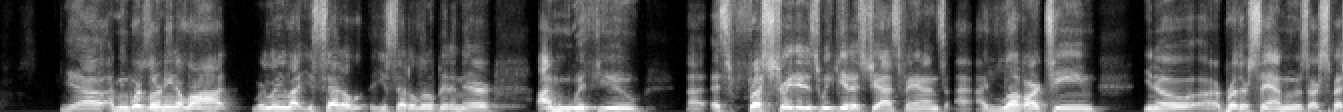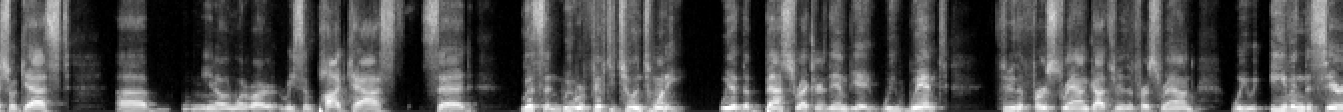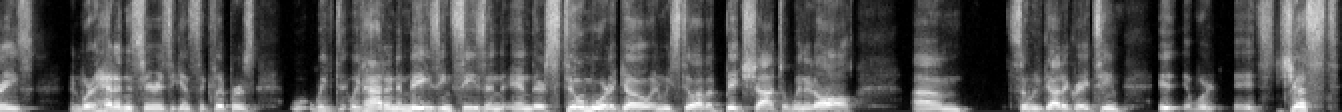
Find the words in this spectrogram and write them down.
Yeah, I mean, we're learning a lot. We're learning a lot. You said a, you said a little bit in there. I'm with you. Uh, as frustrated as we get as Jazz fans, I, I, love our team. You know, our brother Sam, who is our special guest, uh, you know, in one of our recent podcasts, said, "Listen, we were 52 and 20. We had the best record in the NBA. We went through the first round, got through the first round. We evened the series, and we're ahead in the series against the Clippers." we've we've had an amazing season, and there's still more to go, and we still have a big shot to win it all. Um, so we've got a great team. It, it, we're it's just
